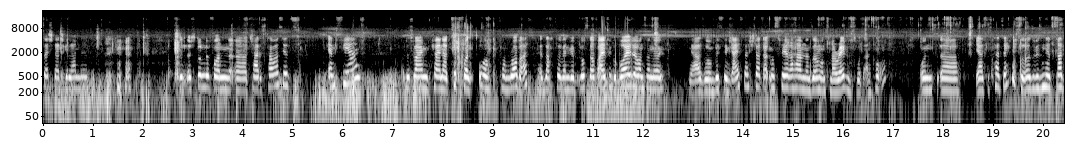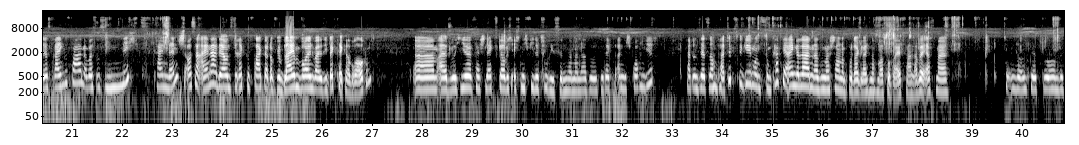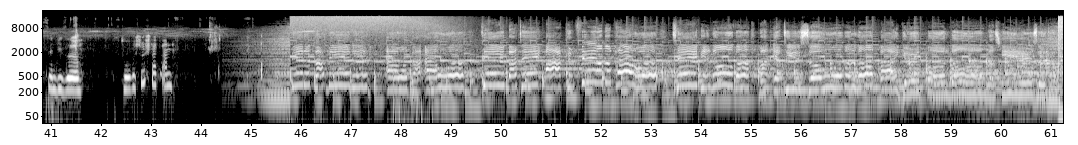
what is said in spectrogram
Geisterstadt gelandet. Wir sind eine Stunde von äh, Charles Towers jetzt entfernt. Und das war ein kleiner Tipp von, oh, von Robert. Er sagte, wenn wir Lust auf alte Gebäude und so eine, ja, so ein bisschen Geisterstadt-Atmosphäre haben, dann sollen wir uns mal Ravenswood angucken. Und äh, ja, es ist tatsächlich so. Also wir sind jetzt gerade erst reingefahren, aber es ist nichts, kein Mensch, außer einer, der uns direkt gefragt hat, ob wir bleiben wollen, weil die Backpacker brauchen. Ähm, also hier verschlägt es, glaube ich, echt nicht viele Touris hin, wenn man da so direkt angesprochen wird. Hat uns jetzt noch ein paar Tipps gegeben, uns zum Kaffee eingeladen. Also mal schauen, ob wir da gleich nochmal vorbeifahren. Aber erstmal gucken wir uns jetzt so ein bisschen diese historische Stadt an. Hour fire for long us years ago.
